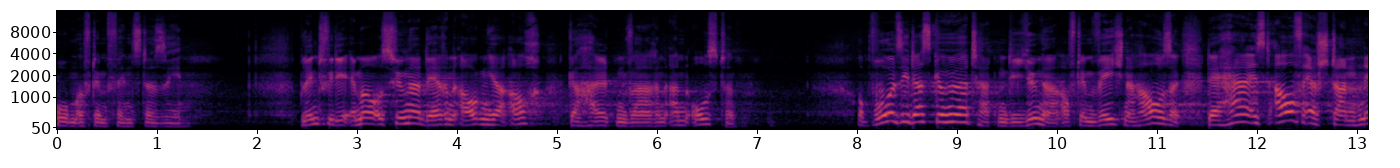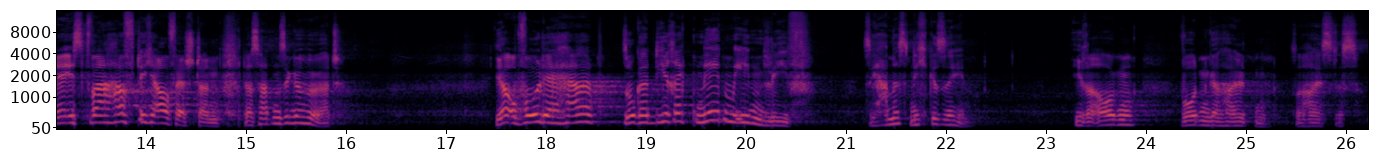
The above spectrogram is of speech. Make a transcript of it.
oben auf dem Fenster sehen. Blind wie die Emmaus-Jünger, deren Augen ja auch gehalten waren an Ostern. Obwohl sie das gehört hatten, die Jünger auf dem Weg nach Hause, der Herr ist auferstanden, er ist wahrhaftig auferstanden, das hatten sie gehört. Ja, obwohl der Herr sogar direkt neben ihnen lief, sie haben es nicht gesehen. Ihre Augen wurden gehalten, so heißt es.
